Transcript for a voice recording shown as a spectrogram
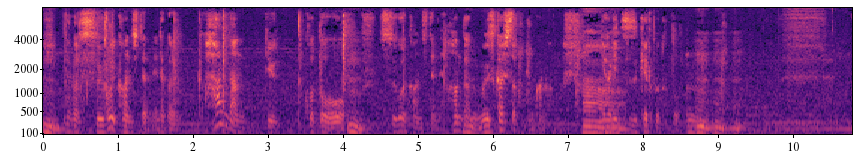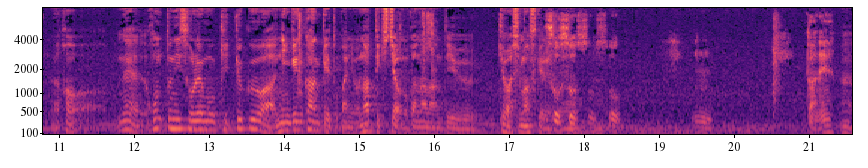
うん。だからすごい感じたよね。だから、判断っていうことをうん。すごい感じたよね。判断の難しさっていうのかな。やり続けることと。うん。うんうんうん。なんかね本当にそれも結局は人間関係とかにはなってきちゃうのかななんていう気はしますけれどもそうそうそうそう。うん。だね。うん、や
